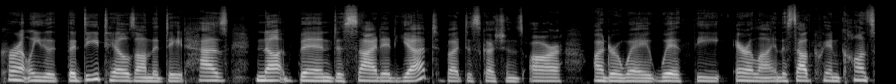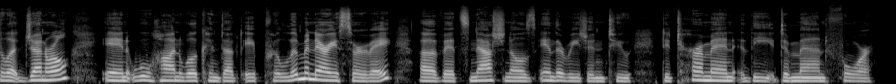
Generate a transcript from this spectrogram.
Currently, the, the details on the date has not been decided yet, but discussions are underway with the airline. The South Korean Consulate General in Wuhan will conduct a preliminary survey of its nationals in the region to determine the demand for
